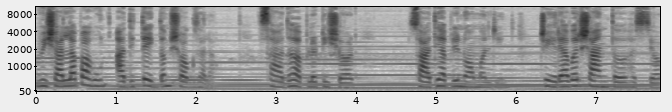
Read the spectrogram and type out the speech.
विशालला पाहून आदित्य एकदम शॉक झाला. साधं आपलं टी शर्ट साधी आपली नॉर्मल जीन्स चेहऱ्यावर शांत हास्य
